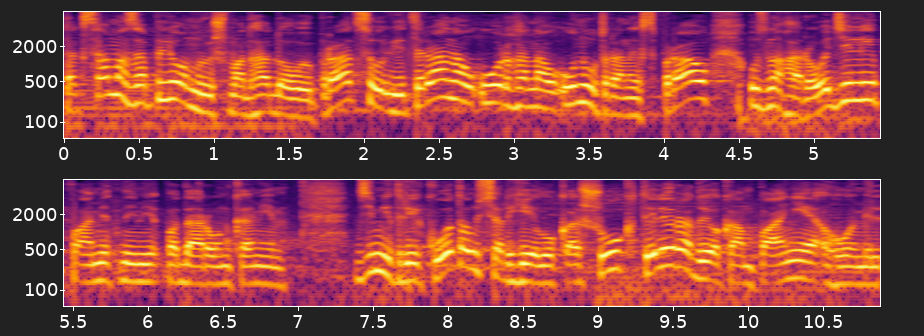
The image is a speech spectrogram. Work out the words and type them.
Таксама за плённую шматгадовую працу ветэранаў органаў унутраных спраў узнагародзілі памятнымі падарункамі. Дмітрий Котаў, Сергей Лукашук, тэлерадыёкампанія Гомель.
